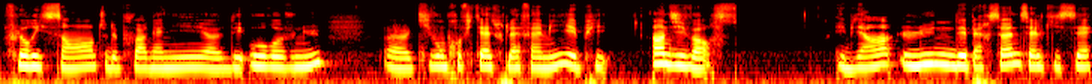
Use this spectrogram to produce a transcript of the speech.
florissante, de pouvoir gagner des hauts revenus. Euh, qui vont profiter à toute la famille, et puis un divorce. Eh bien, l'une des personnes, celle qui s'est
